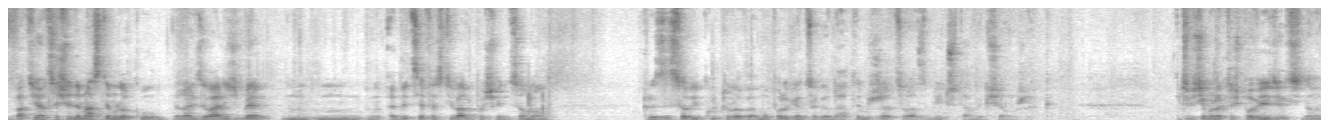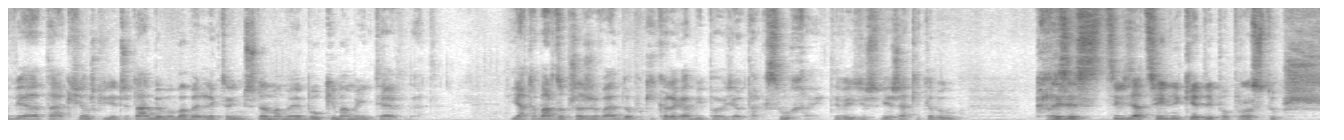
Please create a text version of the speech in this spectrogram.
W 2017 roku realizowaliśmy mm, mm, edycję festiwalu poświęconą kryzysowi kulturowemu, polegającego na tym, że coraz mniej czytamy książek. Oczywiście może ktoś powiedzieć, no ja tak, książki nie czytamy, bo mamy elektroniczne, mamy e-booki, mamy internet. Ja to bardzo przeżywałem, dopóki kolega mi powiedział tak, słuchaj, ty wiesz, wiesz jaki to był kryzys cywilizacyjny, kiedy po prostu psz-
